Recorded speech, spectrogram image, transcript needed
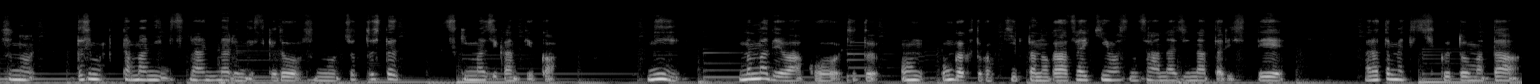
その私もたまにリスナーになるんですけどそのちょっとした隙間時間っていうかに今まではこうちょっと音楽とか聴いてたのが最近はそのサーナジになったりして改めて聞くとまた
